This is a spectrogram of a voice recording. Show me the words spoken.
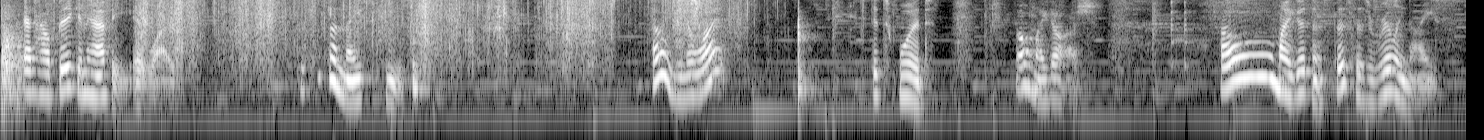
at how big and heavy it was. This is a nice piece. Oh, you know what? It's wood. Oh my gosh. Oh my goodness, this is really nice.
